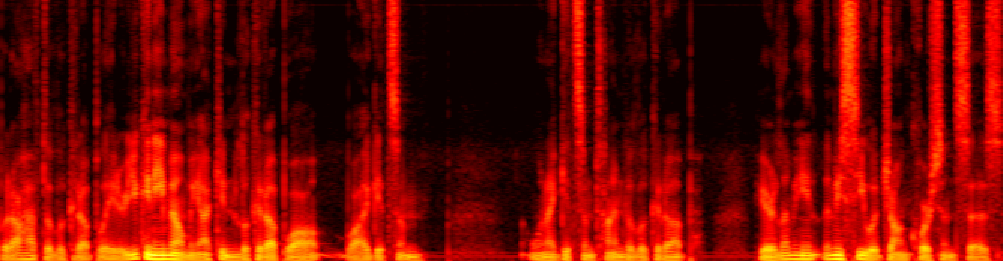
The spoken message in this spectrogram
but I'll have to look it up later. You can email me. I can look it up while while I get some when I get some time to look it up. Here, let me let me see what Jon Courson says.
